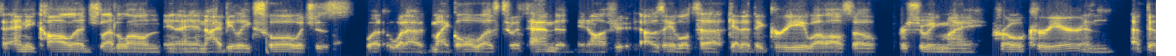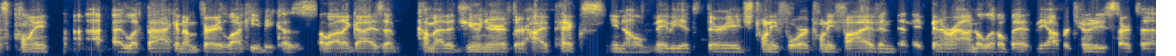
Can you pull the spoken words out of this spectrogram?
to any college, let alone in Ivy League school, which is what what I, my goal was to attend. And you know, if I was able to get a degree while also pursuing my pro career. And at this point, I look back and I'm very lucky because a lot of guys that come out of junior, if they're high picks, you know, maybe it's their age 24, 25, and, and they've been around a little bit and the opportunities start to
